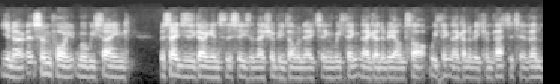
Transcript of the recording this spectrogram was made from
you know, at some point we'll be saying Mercedes are going into the season, they should be dominating. We think they're going to be on top. We think they're going to be competitive. And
